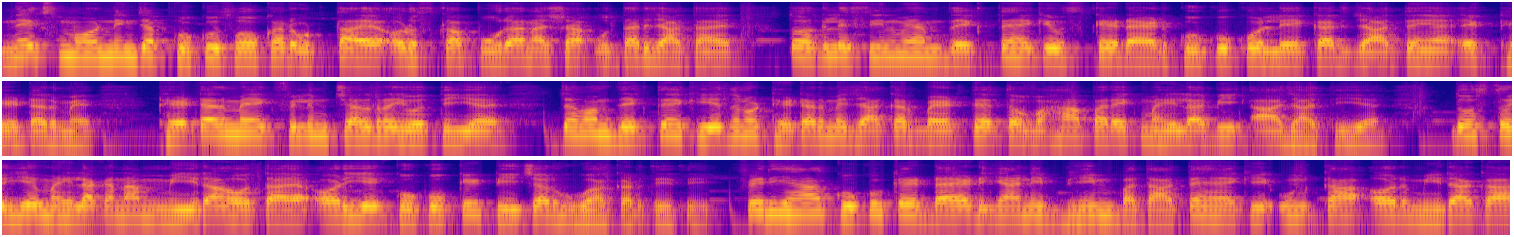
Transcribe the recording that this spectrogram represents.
नेक्स्ट मॉर्निंग जब कुकू सोकर उठता है और उसका पूरा नशा उतर जाता है तो अगले सीन में हम देखते हैं कि उसके डैड कुकू को लेकर जाते हैं एक थिएटर में। थिएटर में एक फ़िल्म चल रही होती है। जब हम देखते हैं कि ये दोनों थिएटर में जाकर बैठते हैं तो वहाँ पर एक महिला भी आ जाती है। दोस्तों, ये महिला का नाम मीरा होता है और ये कुकू की टीचर हुआ करती थी। फिर यहाँ कुकू के डैड यानी भीम बताते हैं कि उनका और मीरा का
